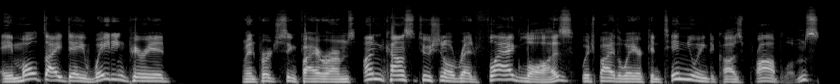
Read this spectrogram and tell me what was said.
a multi day waiting period when purchasing firearms, unconstitutional red flag laws, which, by the way, are continuing to cause problems,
